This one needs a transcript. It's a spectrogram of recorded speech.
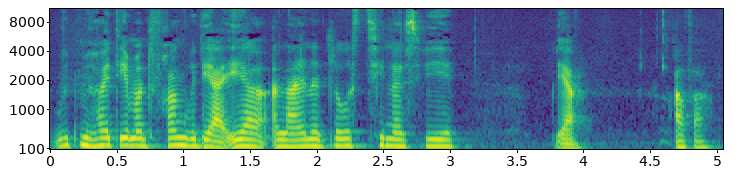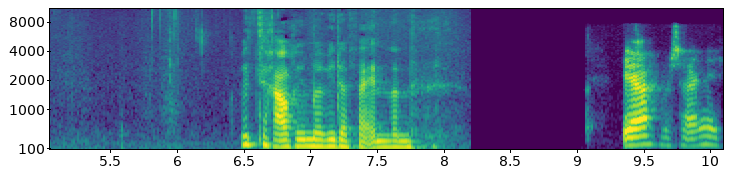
würde mich heute jemand fragen, würde ja eher alleine losziehen, als wie, ja, aber wird sich auch immer wieder verändern. Ja, wahrscheinlich.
